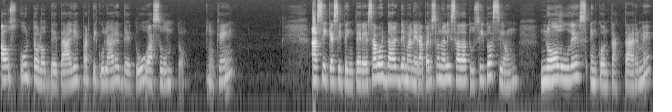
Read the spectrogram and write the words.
ausculto los detalles particulares de tu asunto. ¿Ok? Así que si te interesa abordar de manera personalizada tu situación, no dudes en contactarme.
